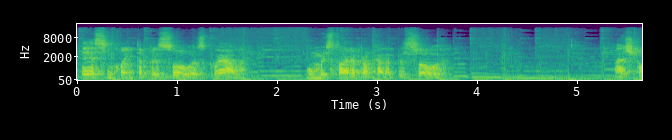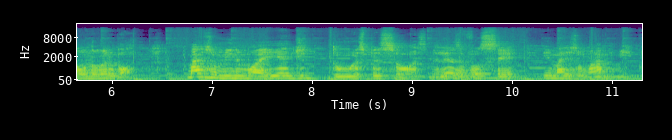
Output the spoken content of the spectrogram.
até 50 pessoas com ela? Uma história para cada pessoa? Acho que é um número bom. Mas o mínimo aí é de duas pessoas, beleza? Você e mais um amigo.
